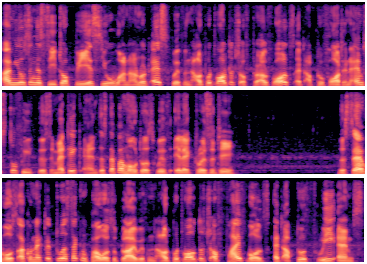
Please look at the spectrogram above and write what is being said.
I'm using a Seatop BSU100S with an output voltage of 12V at up to 14A to feed the Simatic and the stepper motors with electricity. The servos are connected to a second power supply with an output voltage of 5V at up to 3A.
